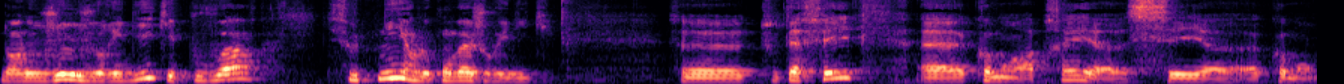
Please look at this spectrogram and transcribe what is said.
dans le jeu juridique et pouvoir soutenir le combat juridique. Euh, tout à fait. Euh, comment après, euh, c'est comment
